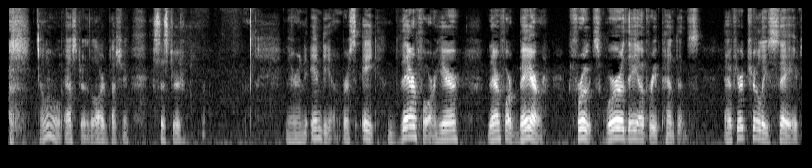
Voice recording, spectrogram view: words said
Hello, Esther. The Lord bless you. Sister they're in India. Verse 8 Therefore, here, therefore, bear fruits worthy of repentance. if you're truly saved,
